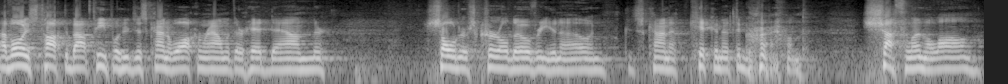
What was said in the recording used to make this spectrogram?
I've always talked about people who just kind of walk around with their head down, their shoulders curled over, you know, and just kind of kicking at the ground, shuffling along.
